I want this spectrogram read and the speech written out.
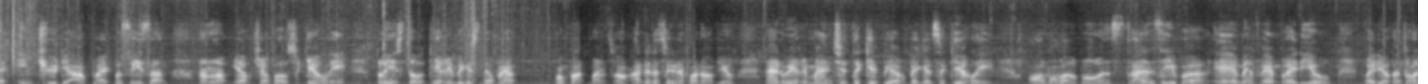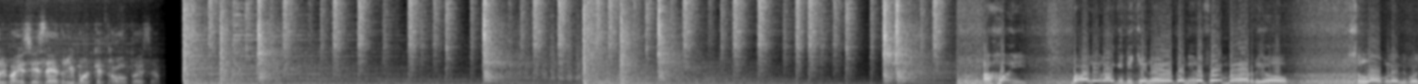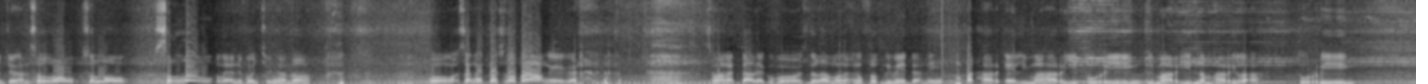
back into the upright position, unlock your trouble securely. Please do carry baggage in the compartments or under the seat in front of you, and we remind you to keep your baggage securely. All mobile phones, transceiver, AM/FM radio, radio control devices, and remote control toys. Ahoy, balik lagi di channel Gani November, yo. Slow kalian di boncengan, slow, slow, slow kalian di boncengan, no. Oh, sangat gas lo bang ya kan. Semangat kali aku bos. Udah lama ngevlog di Medan. Eh, 4 hari, eh 5 hari touring, 5 hari, 6 hari lah touring.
